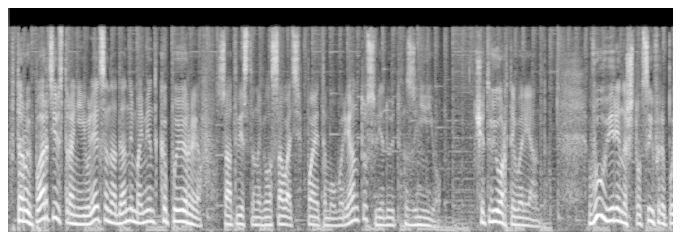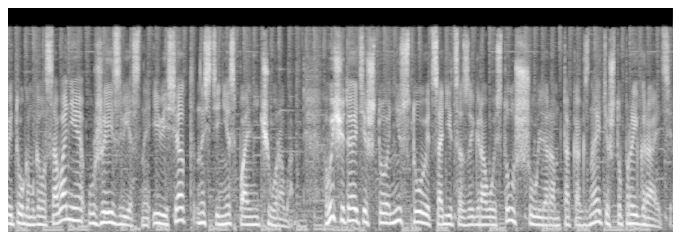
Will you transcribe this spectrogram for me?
Второй партией в стране является на данный момент КПРФ, соответственно голосовать по этому варианту следует за нее. Четвертый вариант. Вы уверены, что цифры по итогам голосования уже известны и висят на стене спальни Чурова. Вы считаете, что не стоит садиться за игровой стол с Шулером, так как знаете, что проиграете.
